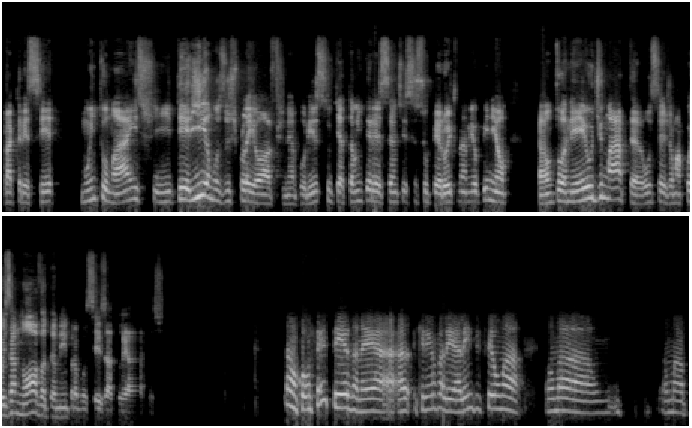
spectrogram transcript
para crescer muito mais e teríamos os playoffs, né? Por isso que é tão interessante esse Super 8, na minha opinião é um torneio de mata, ou seja, uma coisa nova também para vocês atletas. Não, com certeza, né? A, a, que nem eu falei, além de ser uma uma uma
